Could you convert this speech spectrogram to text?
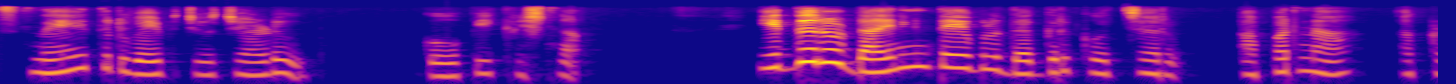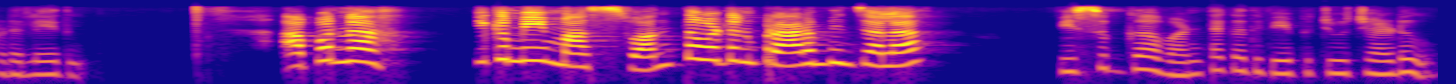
స్నేహితుడి వైపు చూచాడు గోపీకృష్ణ. ఇద్దరు డైనింగ్ టేబుల్ దగ్గరకు వచ్చారు. అపర్ణ అక్కడ లేదు. అపర్ణ ఇక మీ మా స్వంత వంటను ప్రారంభించాలా? విసుగ్గా వంటగది వైపు చూచాడు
